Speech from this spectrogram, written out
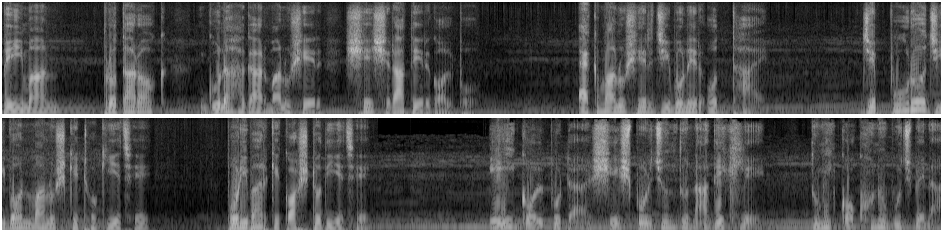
বেইমান প্রতারক, গুনাহাগার মানুষের শেষ রাতের গল্প। এক মানুষের জীবনের অধ্যায় যে পুরো জীবন মানুষকে ঠকিয়েছে পরিবারকে কষ্ট দিয়েছে। এই গল্পটা শেষ পর্যন্ত না দেখলে তুমি কখনো বুঝবে না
